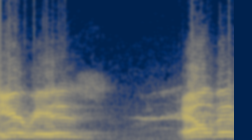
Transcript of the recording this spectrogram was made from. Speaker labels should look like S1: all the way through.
S1: Here is Elvis.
